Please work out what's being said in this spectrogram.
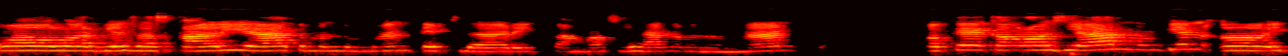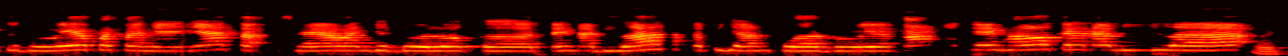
Wow, luar biasa sekali ya teman-teman tips dari Kang Rosihan teman-teman. Oke, Kang Rosihan, mungkin uh, itu dulu ya pertanyaannya. Ta saya lanjut dulu ke Teh Nabila, tapi jangan keluar dulu ya, Kang. Oke, halo Teh Nabila. Baik,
